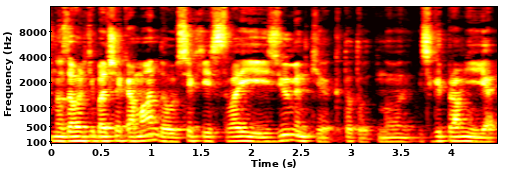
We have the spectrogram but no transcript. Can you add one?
у нас довольно-таки большая команда, у всех есть свои изюминки, кто-то вот, ну, если говорить про мне, я,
